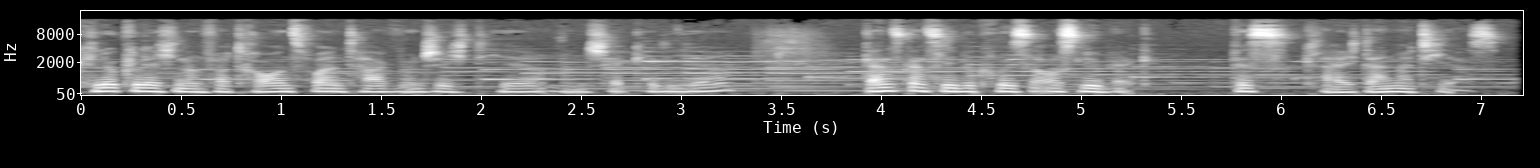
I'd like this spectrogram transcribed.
glücklichen und vertrauensvollen Tag wünsche ich dir und checke dir. Ganz, ganz liebe Grüße aus Lübeck. Bis gleich, dein Matthias.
